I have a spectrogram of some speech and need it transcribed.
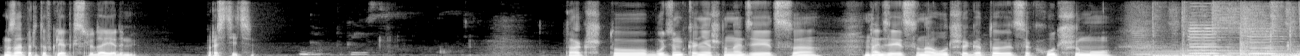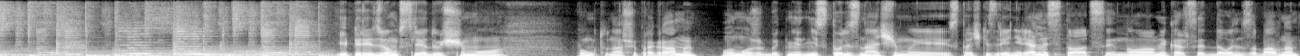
Мы заперты в клетке с людоедами. Простите. Да, так и есть. Так что будем, конечно, надеяться, надеяться на лучшее, готовиться к худшему. И перейдем к следующему пункту нашей программы. Он может быть не, не столь значимый с точки зрения реальной ситуации, но мне кажется, это довольно забавно.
